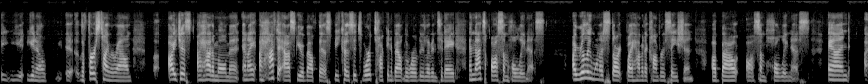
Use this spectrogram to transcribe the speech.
you, you know, eh, the first time around, I just I had a moment and I, I have to ask you about this because it's worth talking about in the world we live in today, and that's awesome holiness. I really want to start by having a conversation about awesome holiness. And I,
